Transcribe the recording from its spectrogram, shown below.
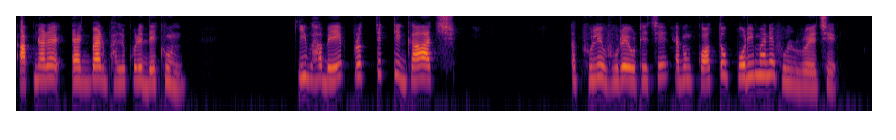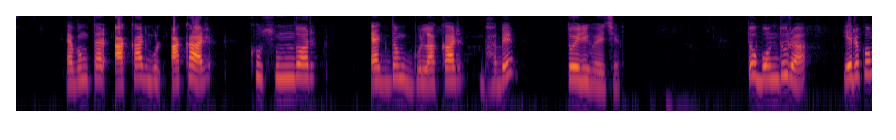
আপনারা একবার ভালো করে দেখুন। কীভাবে প্রত্যেকটি গাছ ফুলে ভরে উঠেছে এবং কত পরিমাণে ফুল রয়েছে এবং তার আকার আকার খুব সুন্দর একদম গোলাকারভাবে তৈরি হয়েছে। তো বন্ধুরা, এরকম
